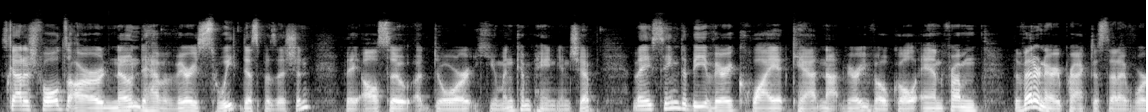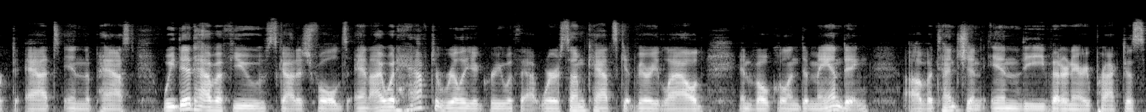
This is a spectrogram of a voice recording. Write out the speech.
Scottish Folds are known to have a very sweet disposition. They also adore human companionship. They seem to be a very quiet cat, not very vocal, and from the veterinary practice that I've worked at in the past, we did have a few Scottish folds, and I would have to really agree with that, where some cats get very loud and vocal and demanding of attention in the veterinary practice.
